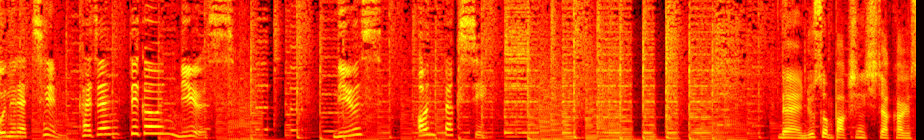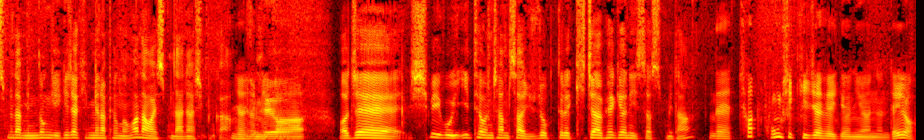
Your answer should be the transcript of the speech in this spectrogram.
오늘 아침 가장 뜨거운 뉴스 뉴스 언박싱 네, 뉴스 언박싱 시작하겠습니다. 민동기 기자 김민아 평론가 나와 있습니다. 안녕하십니까? 안녕하십니까. 어제 10.29 이태원 참사 유족들의 기자회견이 있었습니다. 네, 첫 공식 기자회견이었는데요.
